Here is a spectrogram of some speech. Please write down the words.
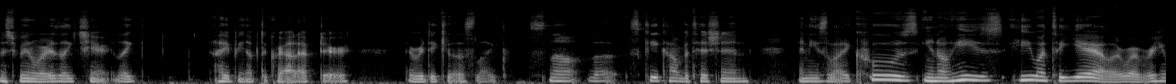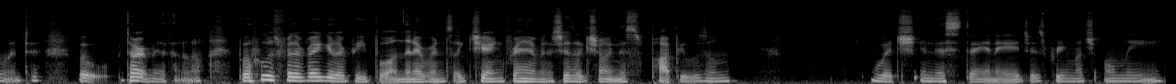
Mr. Peanut Butter is like cheering, like hyping up the crowd after the ridiculous like snow the ski competition, and he's like, "Who's you know he's he went to Yale or wherever he went to, but Dartmouth I don't know, but who's for the regular people?" And then everyone's like cheering for him, and it's just like showing this populism, which in this day and age is pretty much only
